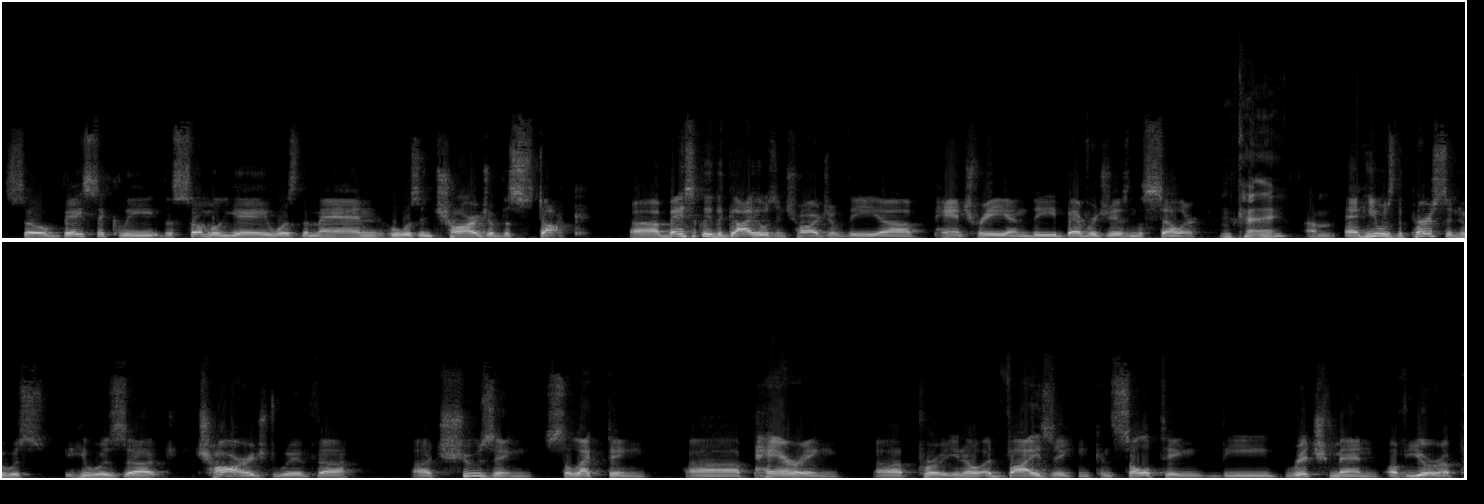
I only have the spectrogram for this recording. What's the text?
So basically, the sommelier was the man who was in charge of the stock. Uh, basically, the guy who was in charge of the uh, pantry and the beverages and the cellar. Okay. Um, and he was the person who was he was uh, charged with uh, uh, choosing, selecting, uh, pairing, uh, pro, you know, advising, consulting the rich men of Europe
